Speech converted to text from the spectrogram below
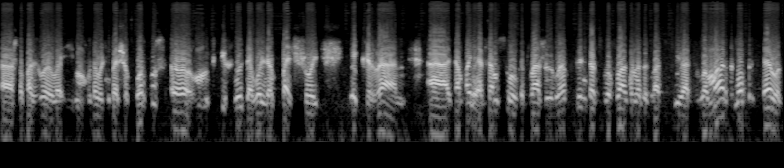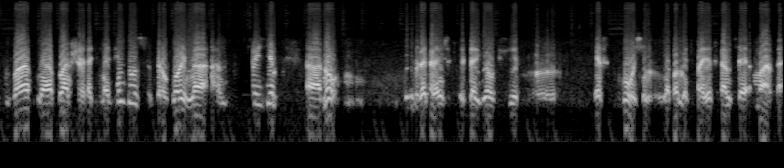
э, что позволило им в довольно небольшой корпус э, м, впихнуть довольно большой экран. А компания Samsung отложила презентацию флагмана до 29 марта, но представила два э, планшета. Один на Windows, другой на Android. А, ну, будем ждать, когда они представят Galaxy э, S8. Напомню, это проект в конце марта.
